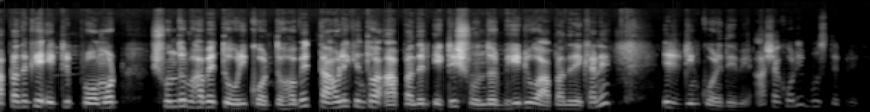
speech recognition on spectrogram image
আপনাদেরকে একটি প্রমোট সুন্দরভাবে তৈরি করতে হবে। তাহলে কিন্তু আপনাদের একটি সুন্দর ভিডিও আপনাদের এখানে এডিটিং করে দেবে। আশা করি বুঝতে পেরেছেন।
